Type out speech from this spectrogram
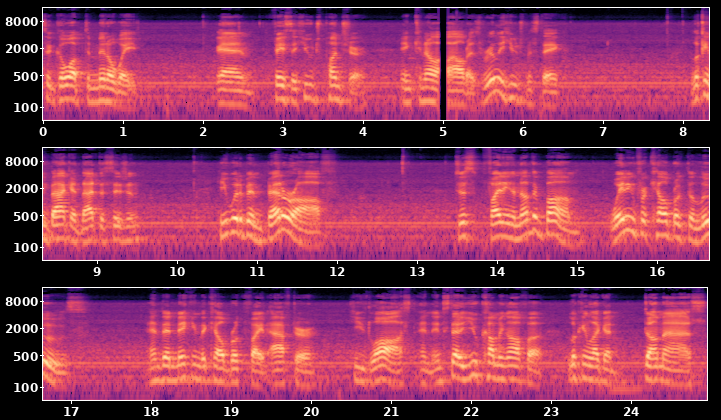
to go up to middleweight and face a huge puncher in Canelo Alvarez. Really huge mistake. Looking back at that decision, he would have been better off just fighting another bum, waiting for Kell Brook to lose, and then making the Kell Brook fight after he lost. And instead of you coming off a looking like a dumbass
